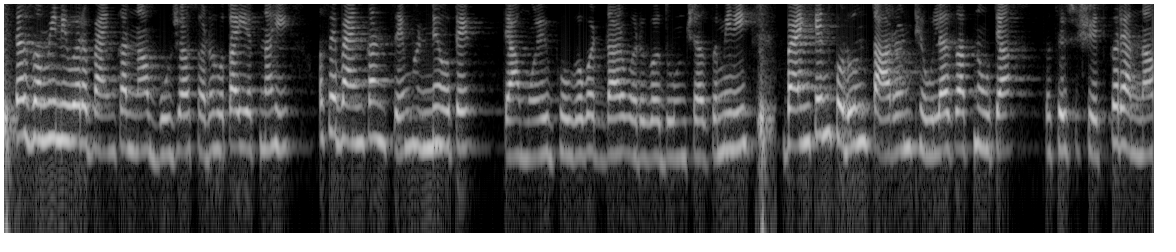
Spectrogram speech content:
त्या जमिनीवर बँकांना बोजा चढवता येत नाही असे बँकांचे म्हणणे होते. त्यामुळे भोगवटदार वर्ग दोनच्या जमिनी बँकेकडून तारण ठेवल्या जात नव्हत्या तसेच शेतकऱ्यांना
